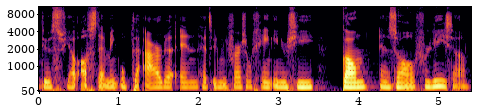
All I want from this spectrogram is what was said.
dus jouw afstemming op de aarde en het universum, geen energie kan en zal verliezen.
